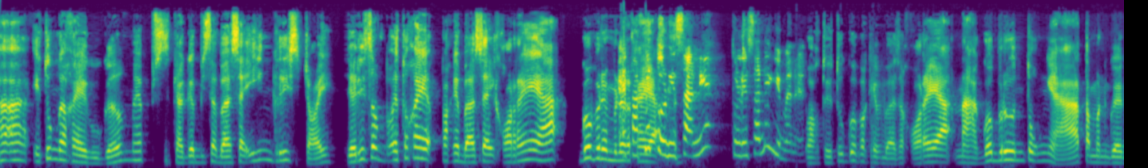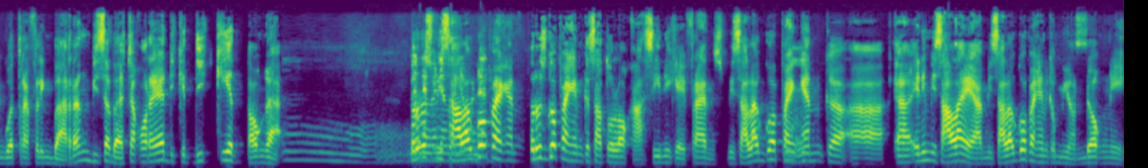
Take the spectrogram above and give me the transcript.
Ah, ah, itu nggak kayak Google Maps, kagak bisa bahasa Inggris, coy. Jadi itu kayak pakai bahasa Korea. Gue Eh, bener-bener tapi kayak tulisannya, tulisannya gimana? waktu itu gue pakai bahasa Korea. Nah, gue beruntungnya temen gue yang gue traveling bareng bisa baca Korea dikit-dikit, tau nggak? Hmm, Terus bener-bener, misalnya gue pengen, terus gue pengen ke satu lokasi nih kayak friends. Misalnya gue pengen ke, eh, eh, ini misalnya ya, misalnya gue pengen ke Myeongdong nih.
